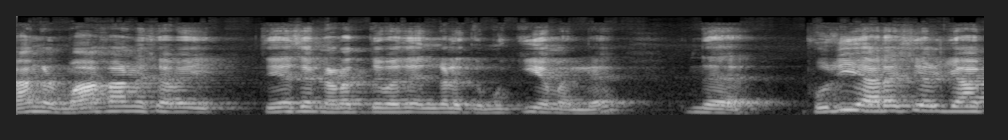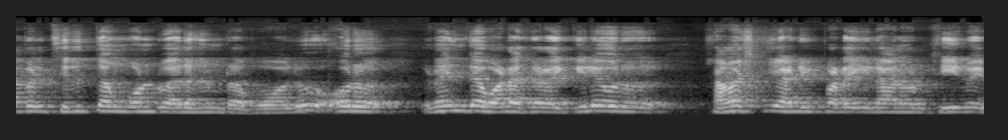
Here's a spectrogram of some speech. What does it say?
நாங்கள் மாகாண சபை தேர்தல் நடத்துவது எங்களுக்கு முக்கியமல்ல. இந்த புதிய அரசியல் ஜாப்பில் திருத்தம் கொண்டு வருகின்ற போது ஒரு இணைந்த வடகிழக்கிலே ஒரு சமஷ்டி அடிப்படையிலான ஒரு தீர்வை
